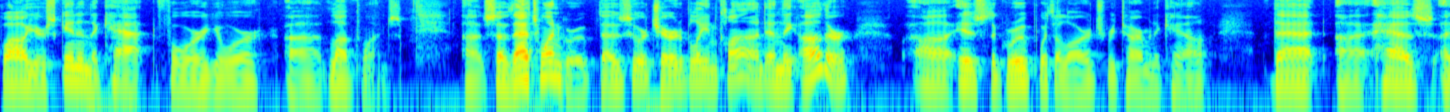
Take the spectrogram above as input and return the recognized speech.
while you're skinning the cat for your uh, loved ones. Uh, so that's one group, those who are charitably inclined. And the other uh, is the group with a large retirement account that uh, has uh,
